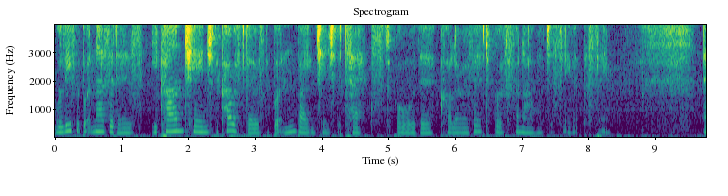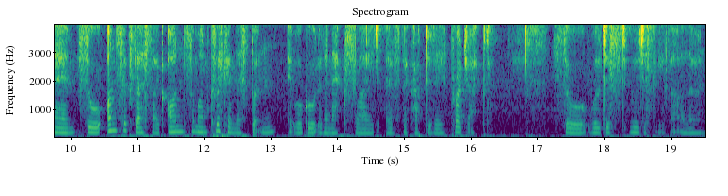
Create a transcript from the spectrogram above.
we'll leave the button as it is. You can change the character of the button by you can change the text or the colour of it, but for now we'll just leave it the same. Um, so on success, like on someone clicking this button, it will go to the next slide of the Captivate project. So we'll just we'll just leave that alone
